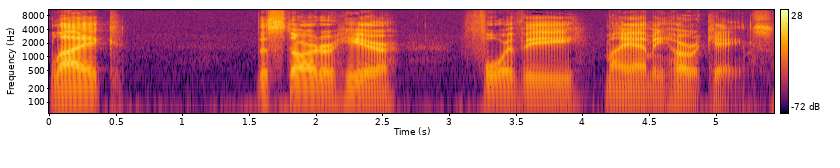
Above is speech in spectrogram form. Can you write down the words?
like the starter here for the Miami Hurricanes.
